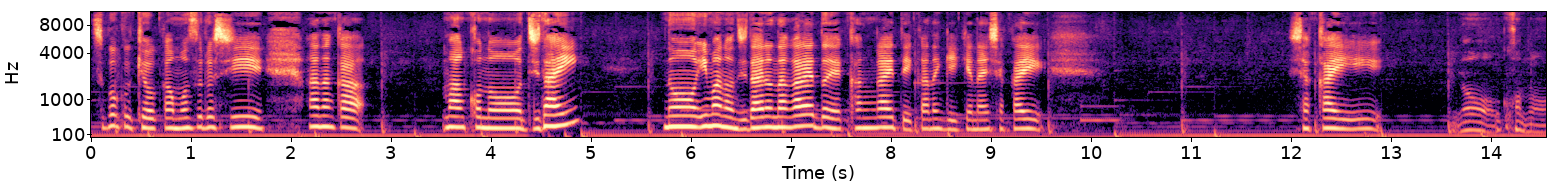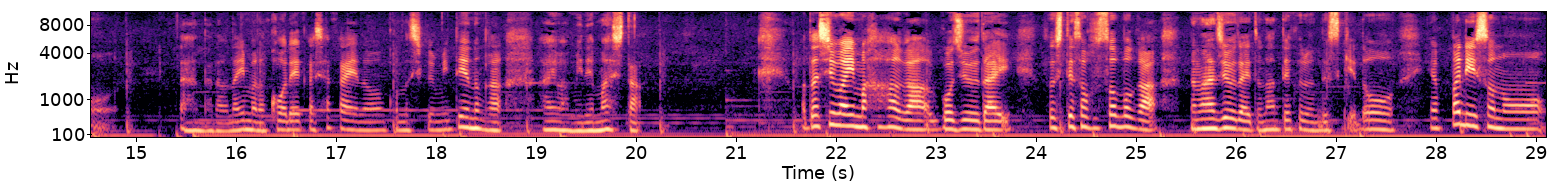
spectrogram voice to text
すごく共感もするしあなんかまあこの時代の今の時代の流れで考えていかなきゃいけない社会社会のこのなんだろうな今の高齢化社会のこの仕組みっていうのが今見れました。私は今母が50代そして祖父祖母が70代となってくるんですけどやっぱりその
